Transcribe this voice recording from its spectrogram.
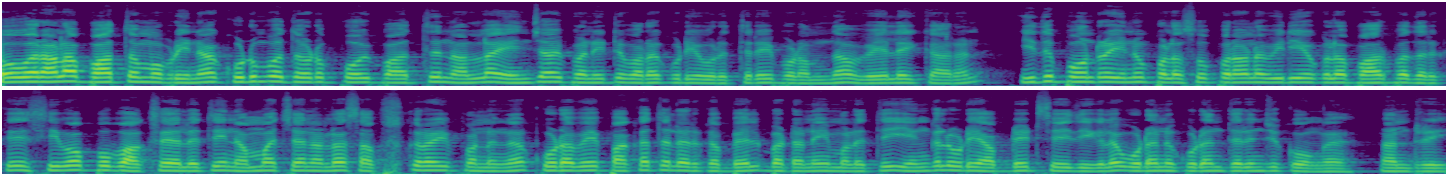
ஓவராலாக பார்த்தோம் அப்படின்னா குடும்பத்தோடு போய் பார்த்து நல்லா என்ஜாய் பண்ணிட்டு வரக்கூடிய ஒரு திரைப்படம் தான் வேலைக்காரன். இது போன்ற இன்னும் பல சூப்பரான வீடியோக்களை பார்ப்பதற்கு சிவப்பு பாக்ஸை அழுத்தி நம்ம சேனலை சப்ஸ்கிரைப் பண்ணுங்கள் கூடவே பக்கத்தில் இருக்க பெல் பட்டனை அழுத்தி எங்களுடைய அப்டேட் செய்திகளை உடனுக்குடன் தெரிஞ்சுக்கோங்க. நன்றி.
